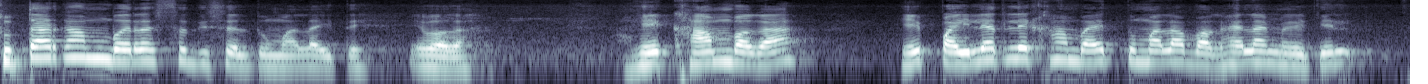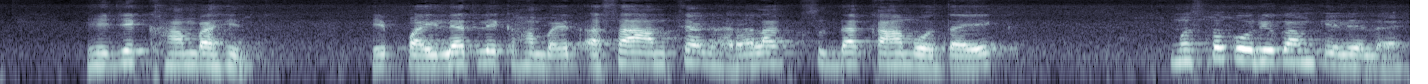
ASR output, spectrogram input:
सुतारकाम बरंचसं दिसेल तुम्हाला इथे. हे बघा. हे खांब बघा. हे पहिल्यातले खांब आहेत तुम्हाला बघायला मिळतील. हे जे खांब आहेत हे पहिल्यातले खांब आहेत. असा आमच्या घराला सुद्धा काम होता एक. मस्त कोरीव काम केलेलं आहे.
